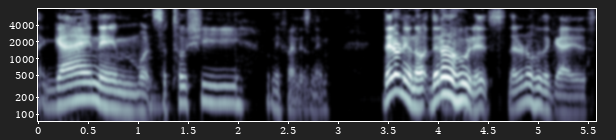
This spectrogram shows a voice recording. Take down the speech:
A guy named what Satoshi. Let me find his name. They don't even know. They don't know who it is. They don't know who the guy is.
